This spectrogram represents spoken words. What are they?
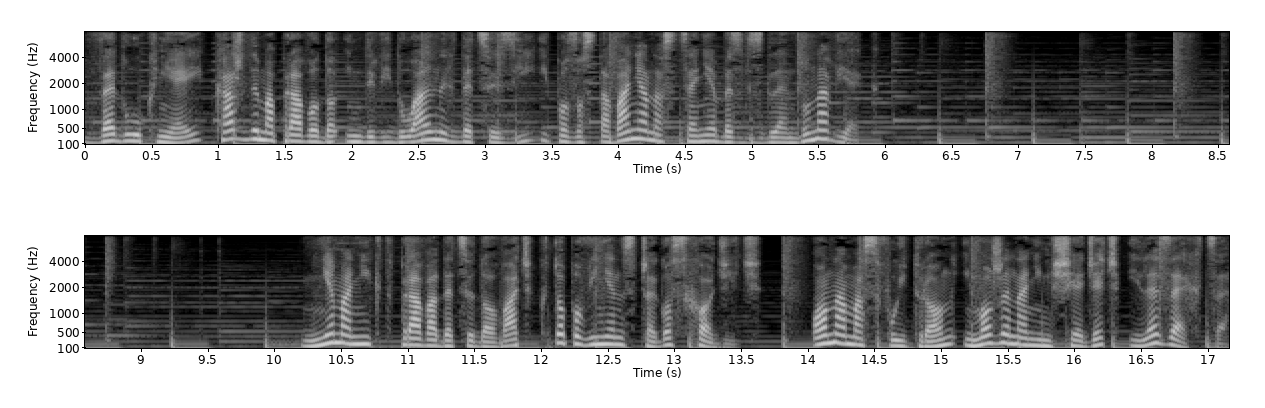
Według niej każdy ma prawo do indywidualnych decyzji i pozostawania na scenie bez względu na wiek. Nie ma nikt prawa decydować, kto powinien z czego schodzić. Ona ma swój tron i może na nim siedzieć, ile zechce.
